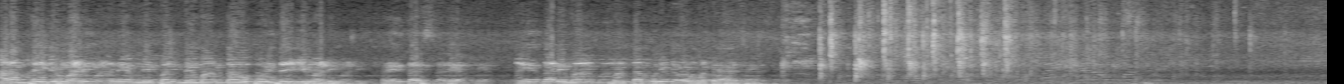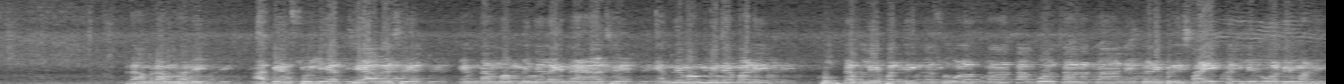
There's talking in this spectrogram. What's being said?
આરામ થઈ ગયો મારી અને એમની બંને માનતાઓ પૂરી થઈ ગઈ માડી અહીંયા ગાડીમાં માનતા પૂરી કરવા માટે આવ્યા છે. રામ રામ મારી આ બેન સુલિયાતથી આવે છે. એમના મમ્મીને લઈને આવ્યા છે. એમની મમ્મીને મારી ખૂબ તકલીફ હતી, કશું ઓળખતા નતા, બોલતા નતા અને ઘણી બધી સારી તકલીફો હતી મારી.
